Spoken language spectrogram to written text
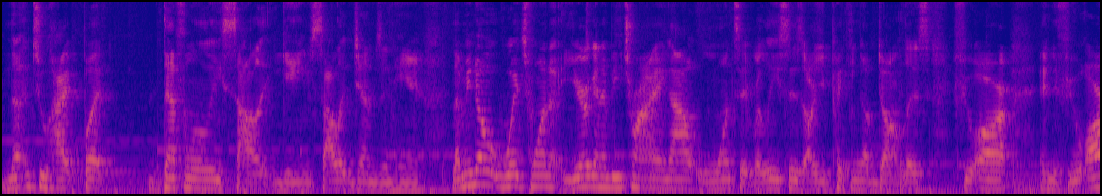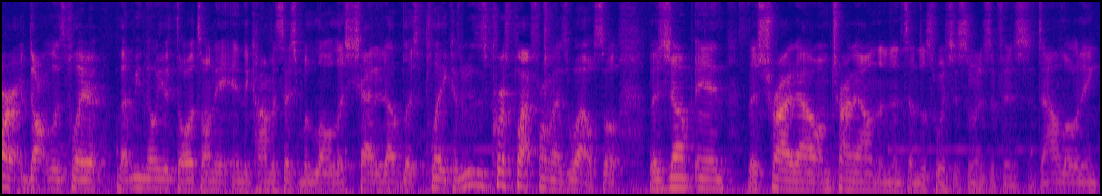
Nothing too hype, but definitely solid games, solid gems in here. Let me know which one you're gonna be trying out once it releases. Are you picking up Dauntless? If you are, and if you are a Dauntless player, let me know your thoughts on it in the comment section below. Let's chat it up. Let's play because this is cross-platform as well. So let's jump in. Let's try it out. I'm trying it out on the Nintendo Switch as soon as it finishes downloading,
